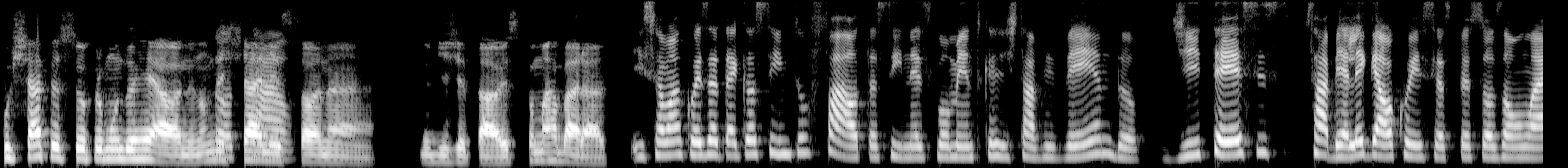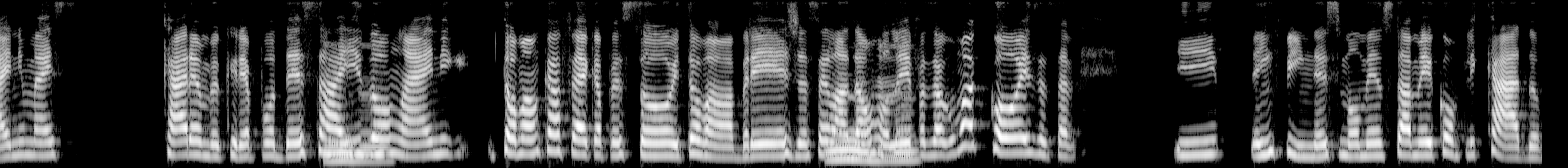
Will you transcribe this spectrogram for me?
puxar a pessoa para o mundo real, né? Não Total. deixar ali só na, no digital. Isso que é mais barato. Isso é uma coisa até que eu sinto falta, assim, nesse momento que a gente está vivendo, de ter esses, sabe, é legal conhecer as pessoas online, mas caramba, eu queria poder sair uhum. do online tomar um café com a pessoa e tomar uma breja, sei lá, uhum. dar um rolê, uhum. fazer alguma coisa, sabe? E, enfim, nesse momento está meio complicado.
